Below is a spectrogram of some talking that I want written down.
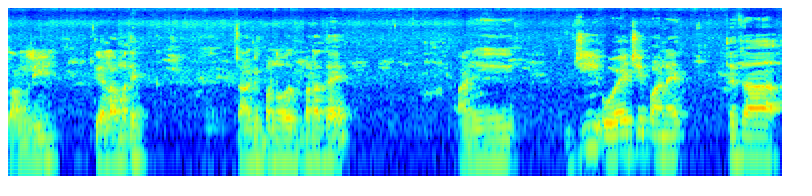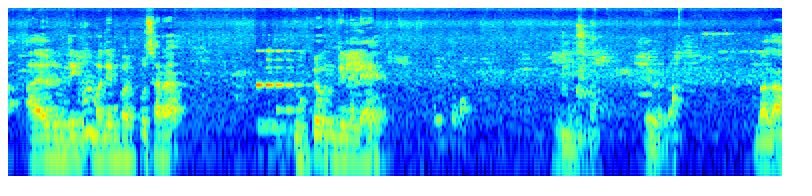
चांगली तेलामध्ये चांगली बनवत बनत आहे. आणि जी ओव्याची पानं आहेत त्याचा आयुर्वेदिकमध्ये भरपूर सारा उपयोग दिलेले आहेत. हे बघा. बघा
